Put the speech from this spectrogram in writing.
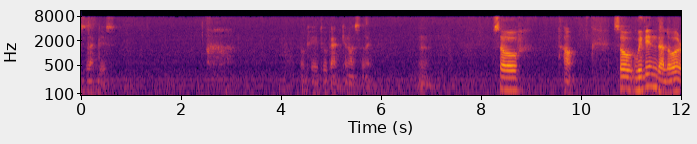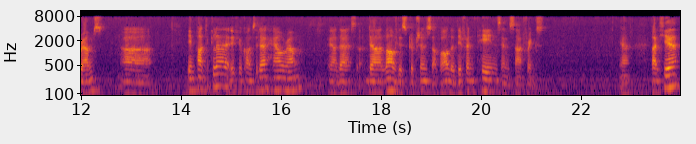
？I can't select this. Okay, too bad, cannot select. Mm. So, how? So within the lower realms, uh, in particular, if you consider hell realm, yeah, there's, there are a lot of descriptions of all the different pains and sufferings. Yeah, but here,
